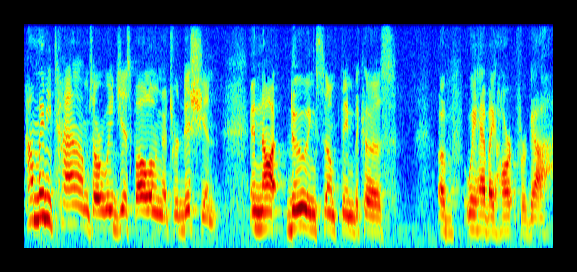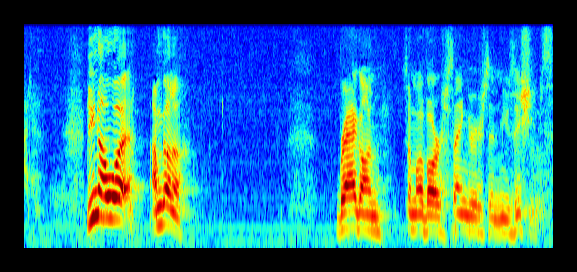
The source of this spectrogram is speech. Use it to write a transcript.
How many times are we just following a tradition and not doing something because of we have a heart for God? Do you know what? I'm going to brag on some of our singers and musicians.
